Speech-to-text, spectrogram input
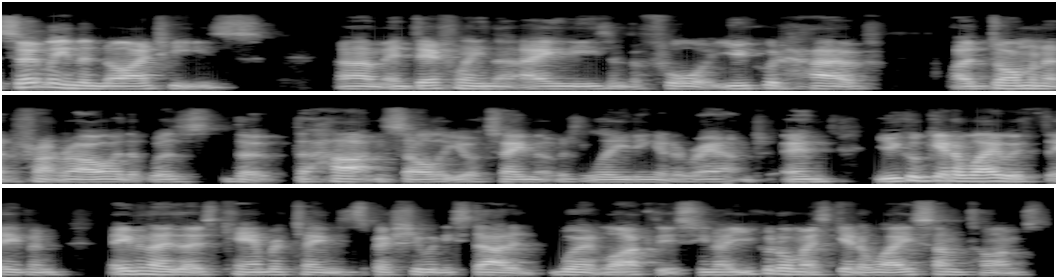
certainly in the nineties um, and definitely in the eighties and before, you could have a dominant front rower that was the the heart and soul of your team that was leading it around. And you could get away with even even though those Canberra teams, especially when he started, weren't like this. You know, you could almost get away sometimes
